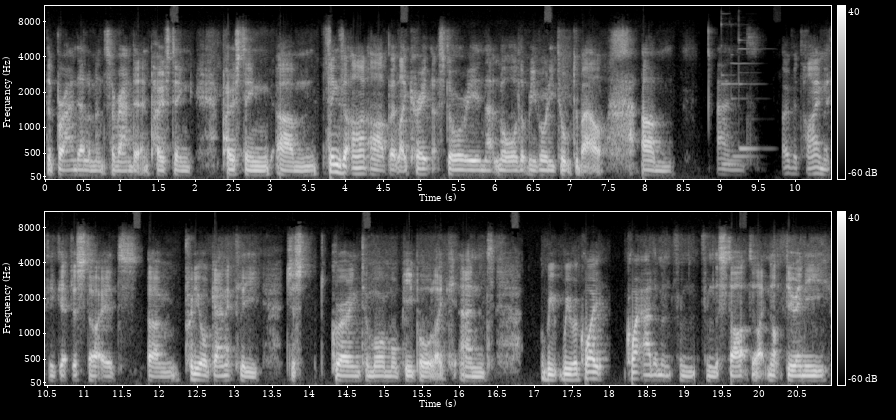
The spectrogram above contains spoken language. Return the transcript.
the brand elements around it and posting posting um, things that aren't art, but like create that story and that lore that we've already talked about. Um, and over time, I think it just started um, pretty organically, just growing to more and more people. Like, and we we were quite quite adamant from from the start to like not do any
